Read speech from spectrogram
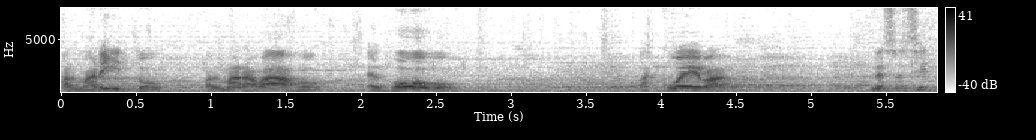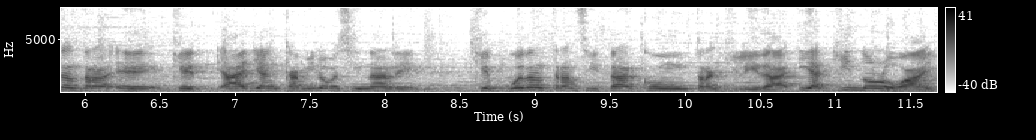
Palmarito, Palmar Abajo, El Jobo, Las Cuevas, necesitan eh, que hayan caminos vecinales que puedan transitar con tranquilidad y aquí no lo hay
